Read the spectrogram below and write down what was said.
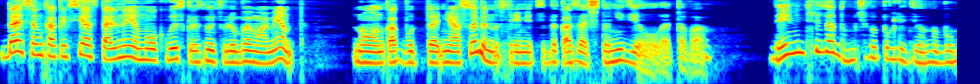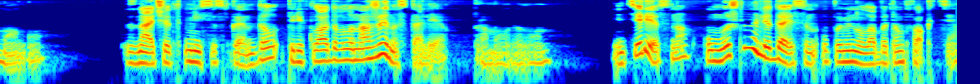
Дайсон, как и все остальные, мог выскользнуть в любой момент, но он как будто не особенно стремится доказать, что не делал этого. Дэйминтри задумчиво поглядел на бумагу. «Значит, миссис Кэндалл перекладывала ножи на столе», — промолвил он. «Интересно, умышленно ли Дайсон упомянул об этом факте?»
